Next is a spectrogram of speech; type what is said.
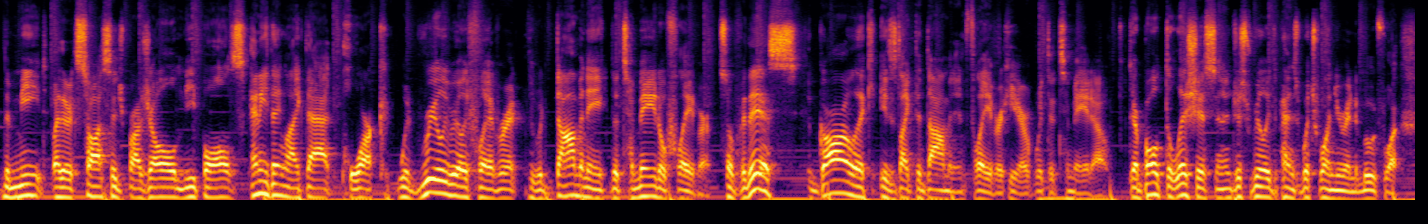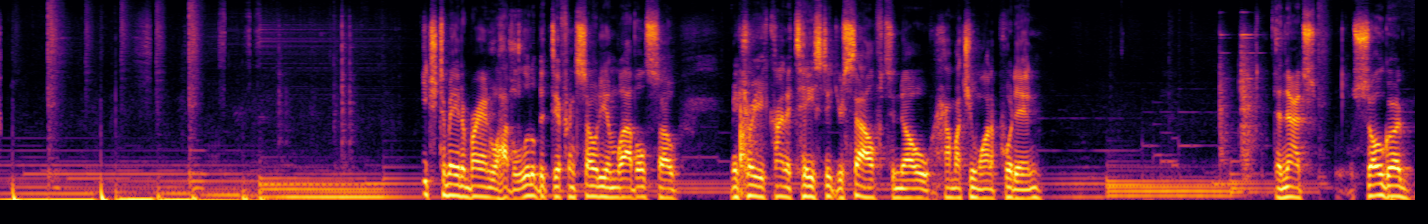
the meat, whether it's sausage, braciole, meatballs, anything like that, pork would really, really flavor it. It would dominate the tomato flavor. So for this, the garlic is like the dominant flavor here with the tomato. They're both delicious and it just really depends which one you're in the mood for. Each tomato brand will have a little bit different sodium level, so Make sure you kind of taste it yourself to know how much you want to put in. And that's so good,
